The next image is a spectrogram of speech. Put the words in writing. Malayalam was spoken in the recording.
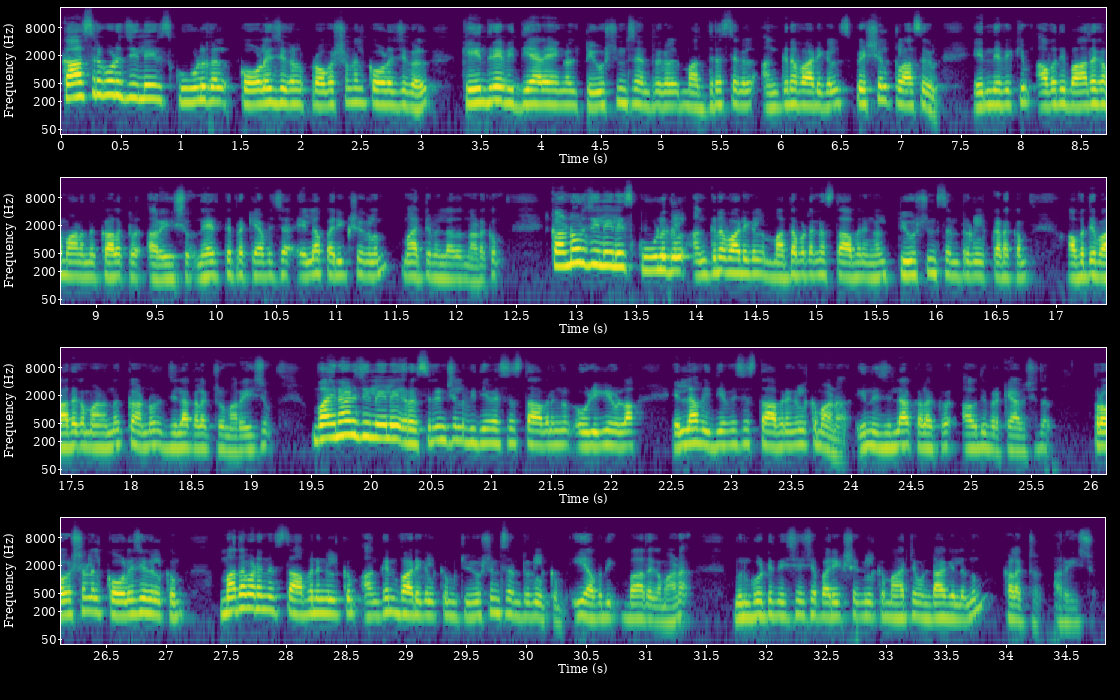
കാസർഗോഡ് ജില്ലയിൽ സ്കൂളുകൾ കോളേജുകൾ പ്രൊഫഷണൽ കോളേജുകൾ കേന്ദ്രീയ വിദ്യാലയങ്ങൾ ട്യൂഷൻ സെന്ററുകൾ മദ്രസകൾ അംഗനവാടികൾ സ്പെഷ്യൽ ക്ലാസുകൾ എന്നിവയ്ക്കും അവധി ബാധകമാണെന്ന് കളക്ടർ അറിയിച്ചു. നേരത്തെ പ്രഖ്യാപിച്ച എല്ലാ പരീക്ഷകളും മാറ്റമില്ലാതെ നടക്കും. കണ്ണൂർ ജില്ലയിലെ സ്കൂളുകൾ അംഗനവാടികൾ മതപഠന സ്ഥാപനങ്ങൾ ട്യൂഷൻ സെന്ററുകൾക്കടക്കം അവധി ബാധകമാണെന്ന് കണ്ണൂർ ജില്ലാ കളക്ടറും അറിയിച്ചു. വയനാട് ജില്ലയിലെ റെസിഡൻഷ്യൽ വിദ്യാഭ്യാസ സ്ഥാപനങ്ങൾ ഒഴികെയുള്ള എല്ലാ വിദ്യാഭ്യാസ സ്ഥാപനങ്ങൾക്കുമാണ് ഇന്ന് ജില്ലാ കളക്ടർ അവധി പ്രഖ്യാപിച്ചത്. പ്രൊഫഷണൽ കോളേജുകൾക്കും മതപഠന സ്ഥാപനങ്ങൾക്കും അംഗൻവാടികൾക്കും ട്യൂഷൻ സെന്ററുകൾക്കും ഈ അവധി ബാധകമാണ്. മുൻകൂട്ടി നിശ്ചയിച്ച പരീക്ഷകൾക്ക് മാറ്റമുണ്ടാകില്ലെന്നും കളക്ടർ അറിയിച്ചു.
